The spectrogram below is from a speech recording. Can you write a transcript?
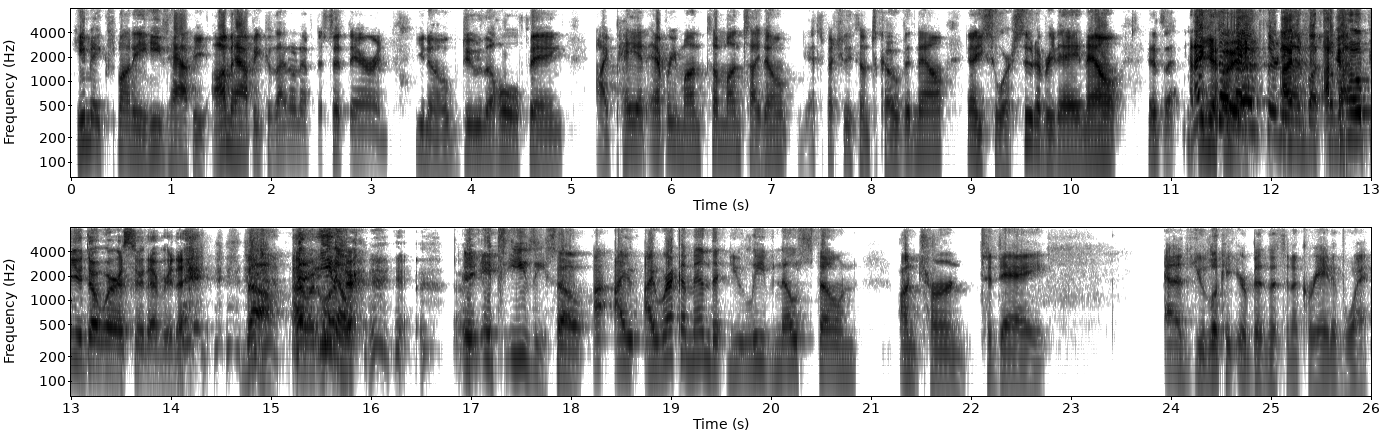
He makes money. He's happy. I'm happy because i don't have to sit there and you know do the whole thing. I pay it every month. Some months I don't, especially since COVID now. You know, I used to wear a suit every day. Now it's and I Yeah, still oh, pay yeah. him 39 bucks a I month. hope you don't wear a suit every day. No, I would you know, wonder. It- It's easy. So I, I, I recommend that you leave no stone unturned today as you look at your business in a creative way.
